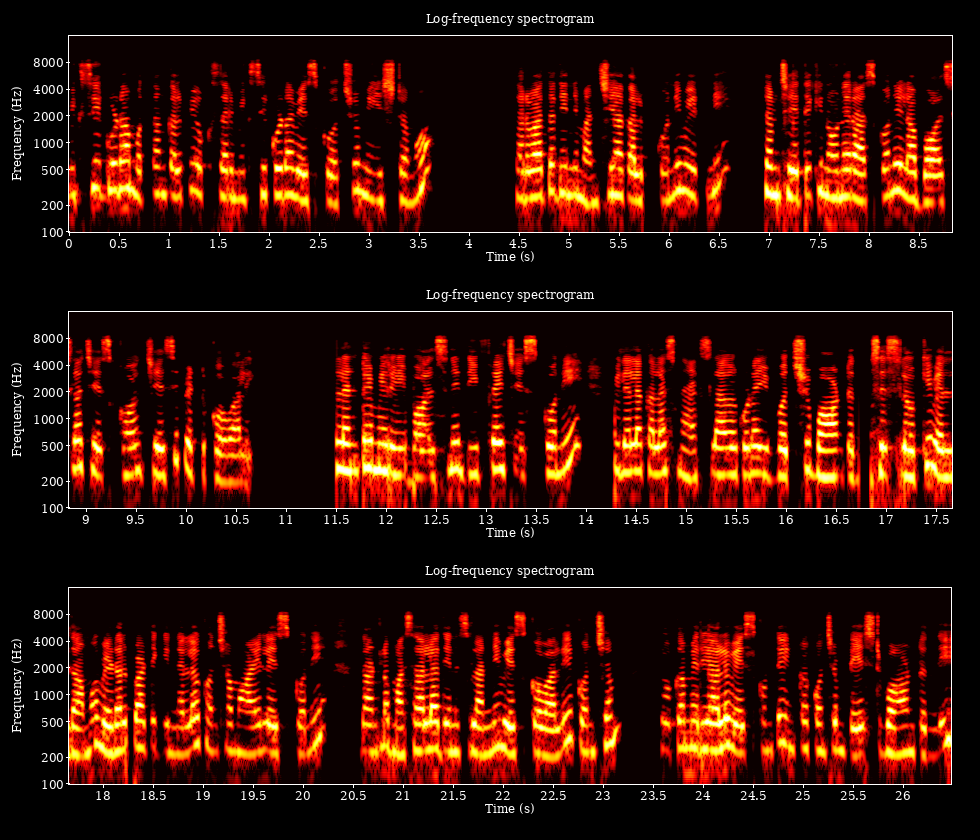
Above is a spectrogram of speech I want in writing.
మిక్సీ కూడా మొత్తం కలిపి ఒకసారి మిక్సీ కూడా వేసుకోవచ్చు మీ ఇష్టము. తర్వాత దీన్ని మంచిగా కలుపుకొని వీటిని కొంచెం చేతికి నూనె రాసుకొని ఇలా బాల్స్లా చేసుకో చేసి పెట్టుకోవాలి. అంటే మీరు ఈ బాల్స్ని డీప్ ఫ్రై చేసుకొని పిల్లలకు అలా స్నాక్స్ లాగా కూడా ఇవ్వచ్చు. బాగుంటుంది. ప్రాసెస్లోకి వెళ్దాము. వెడల్పాటి గిన్నెలో కొంచెం ఆయిల్ వేసుకొని దాంట్లో మసాలా దినుసులు అన్ని వేసుకోవాలి. కొంచెం తూక మిరియాలు వేసుకుంటే ఇంకా కొంచెం టేస్ట్ బాగుంటుంది.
